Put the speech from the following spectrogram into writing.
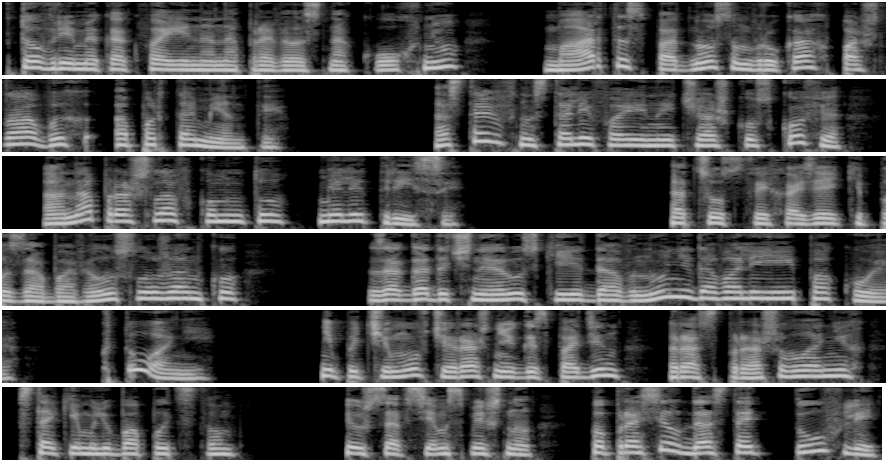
В то время как Фаина направилась на кухню, Марта с подносом в руках пошла в их апартаменты. Оставив на столе Фаины чашку с кофе, она прошла в комнату Мелитрисы. Отсутствие хозяйки позабавило служанку. Загадочные русские давно не давали ей покоя. Кто они? И почему вчерашний господин расспрашивал о них с таким любопытством? И уж совсем смешно, попросил достать туфли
